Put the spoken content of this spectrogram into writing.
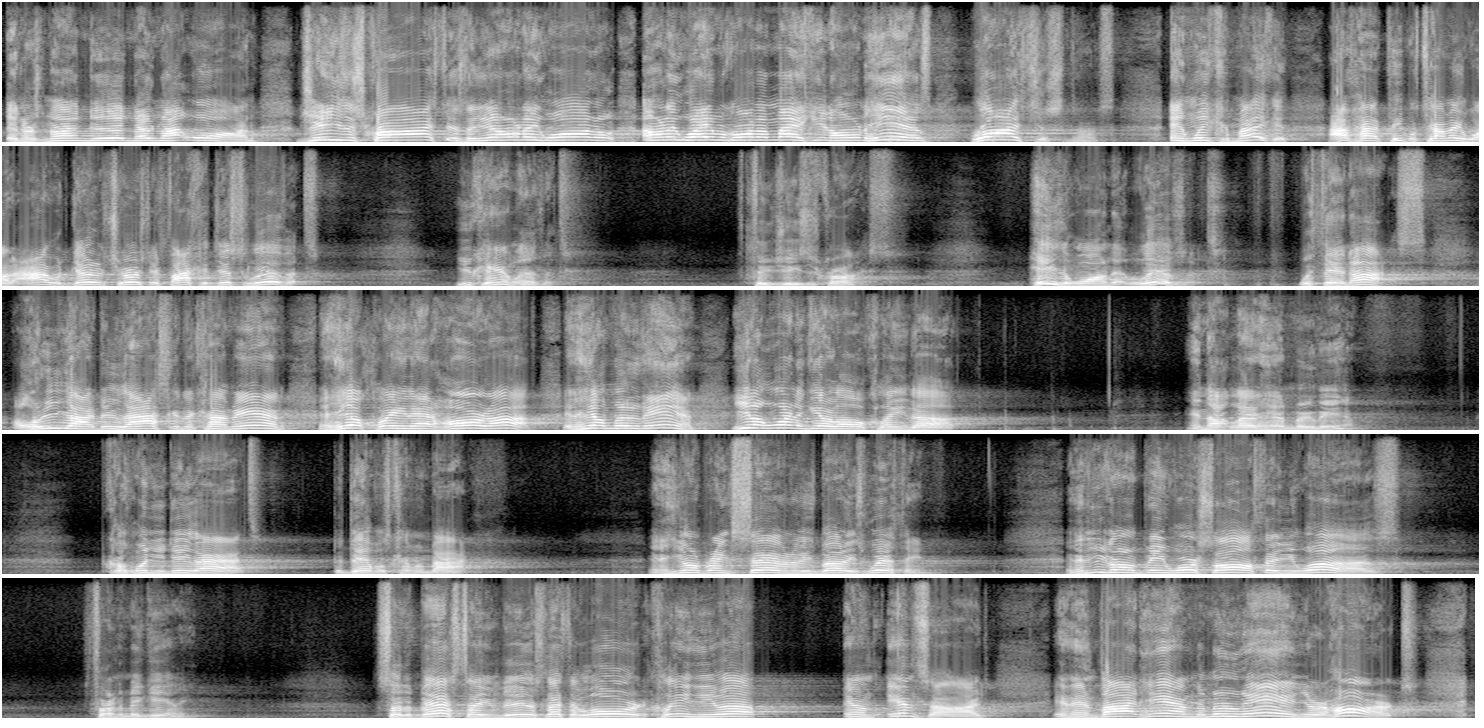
and there's none good, no, not one. Jesus Christ is the only one, only way we're going to make it on His righteousness and we can make it. I've had people tell me what I would go to church if I could just live it. You can live it through Jesus Christ. He's the one that lives it within us. All you got to do is ask Him to come in, and He'll clean that heart up, and He'll move in. You don't want to get it all cleaned up and not let Him move in. Because when you do that, the devil's coming back. And he's going to bring seven of his buddies with him. And then you're going to be worse off than you was from the beginning. So the best thing to do is let the Lord clean you up inside and invite him to move in your heart.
